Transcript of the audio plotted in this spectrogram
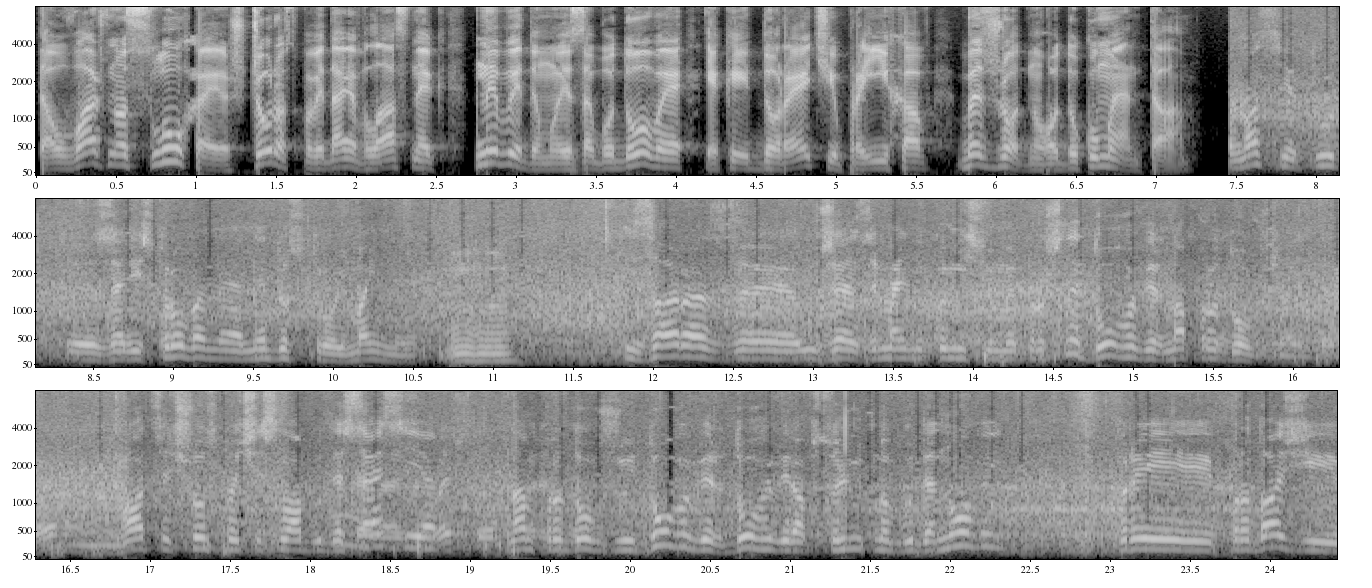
та уважно слухає, що розповідає власник невидимої забудови, який, до речі, приїхав без жодного документа. У нас є тут е, зареєстроване недострой майно. Угу. І зараз е, вже земельну комісію ми пройшли договір на продовження. 26 числа буде сесія. Нам продовжують договір. Договір абсолютно буде новий. При продажі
